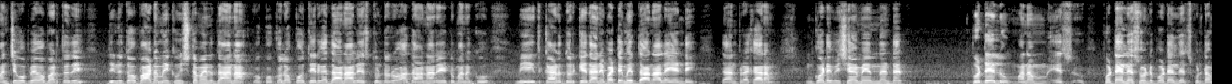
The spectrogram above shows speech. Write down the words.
మంచిగా ఉపయోగపడుతుంది. దీనితో పాటు మీకు ఇష్టమైన దానా ఒక్కొక్కరు ఒక్కో తీరుగా దానాలు వేస్తుంటారు. ఆ దానా రేటు మనకు మీ కాడ దొరికే దాన్ని బట్టి మీరు దానాలు వేయండి. దాని ప్రకారం ఇంకోటి విషయం ఏంటంటే పొటేలు మనం ఎస్ పొటేలు ఎటువంటి పొటేలు తెచ్చుకుంటాం.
